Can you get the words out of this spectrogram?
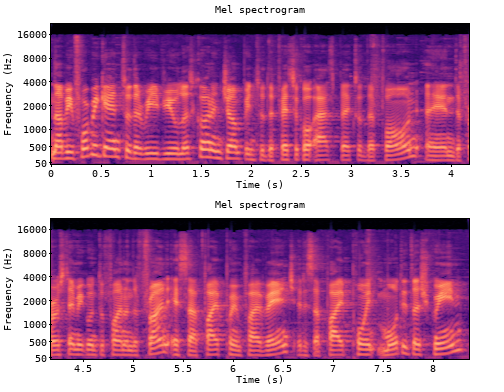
Now, before we get into the review, let's go ahead and jump into the physical aspects of the phone. And the first thing you're going to find on the front is a 5.5 inch. It is a 5-point multi-touch screen.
